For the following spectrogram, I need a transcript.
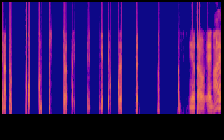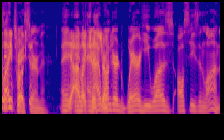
Kind of- You know, and I like Trey Brooks is- Sermon. And, Yeah, I and- like and Trey I Sermon. wondered where he was all season long,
